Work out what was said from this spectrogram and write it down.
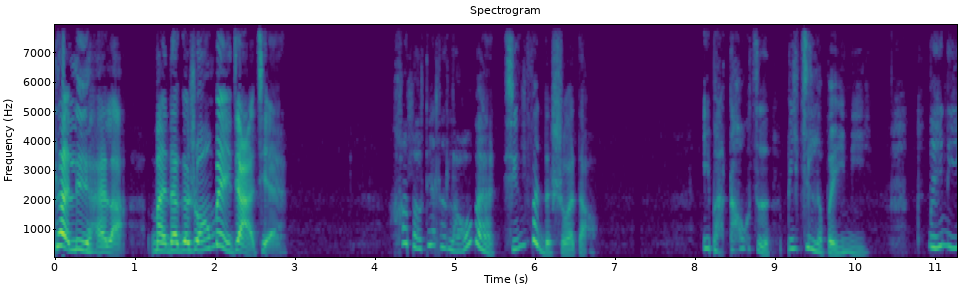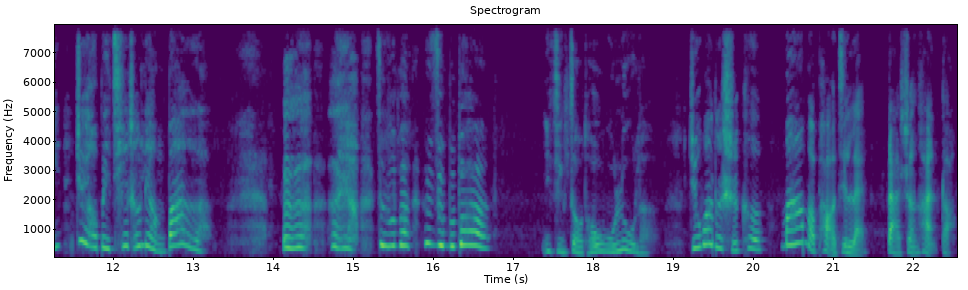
太厉害了！卖它个双倍价钱。汉堡店的老板兴奋地说道：“一把刀子逼近了维尼，维尼就要被切成两半了。呃，哎呀，怎么办？怎么办？已经走投无路了。绝望的时刻，妈妈跑进来，大声喊道：‘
